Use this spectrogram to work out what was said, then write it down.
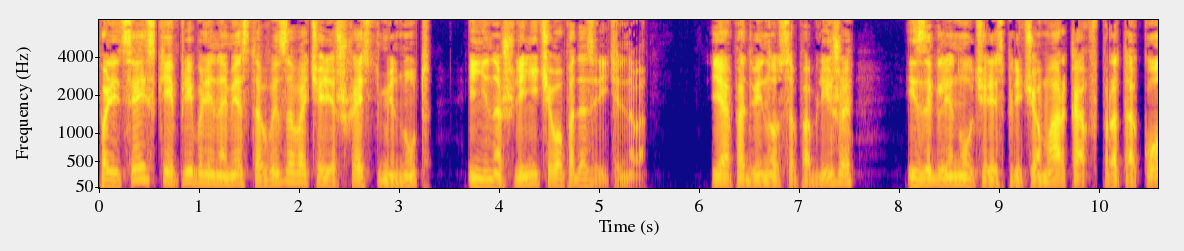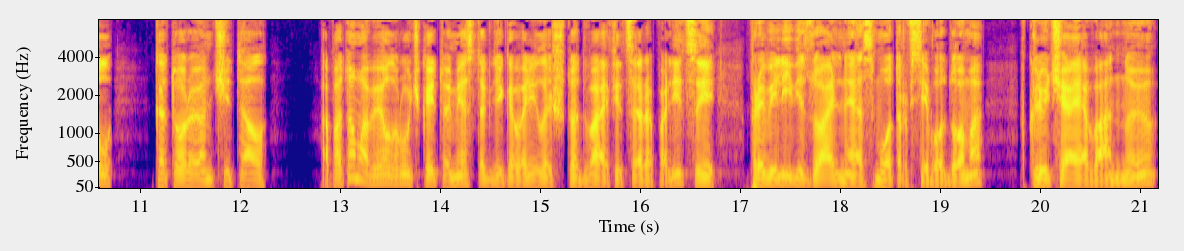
Полицейские прибыли на место вызова через 6 минут и не нашли ничего подозрительного. Я подвинулся поближе и заглянул через плечо Марка в протокол, который он читал, а потом обвел ручкой то место, где говорилось, что два офицера полиции провели визуальный осмотр всего дома, включая ванную,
